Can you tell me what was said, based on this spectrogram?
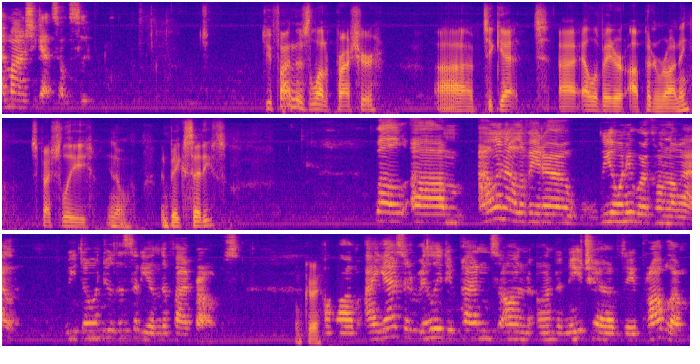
I managed to get some sleep. Do you find there's a lot of pressure uh, to get uh, elevator up and running, especially you know in big cities? Well, um, Island Elevator, we only work on Long Island. We don't do the city under five hours. Okay. Um, I guess it really depends on, on the nature of the problem.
